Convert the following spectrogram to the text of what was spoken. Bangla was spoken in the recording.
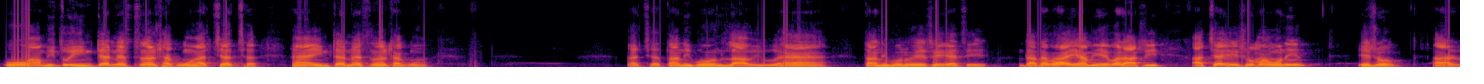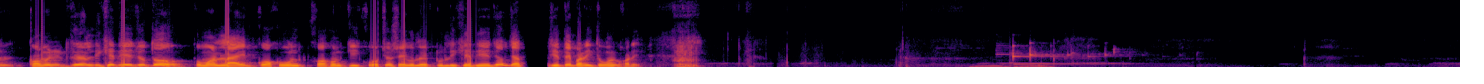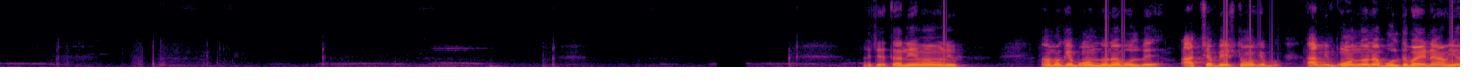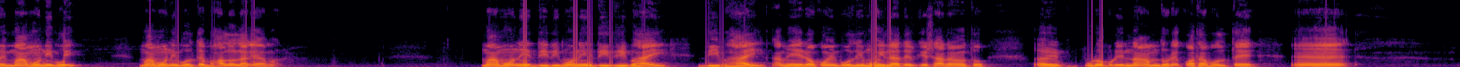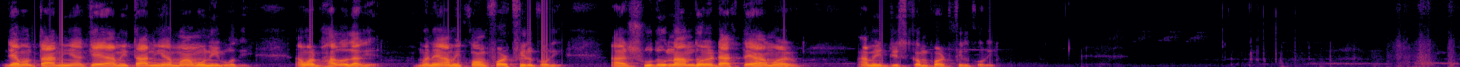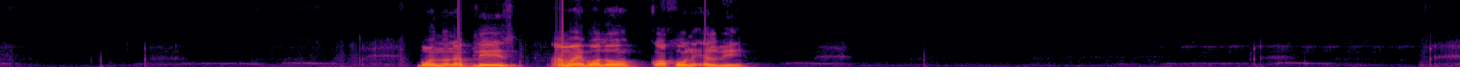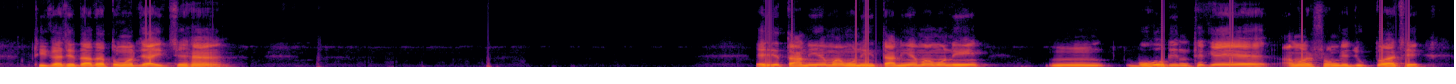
ও, আমি তো ইন্টারন্যাশনাল ঠাকুমা। আচ্ছা আচ্ছা। হ্যাঁ ইন্টারন্যাশনাল ঠাকুমা। আচ্ছা তানিবন লাভ ইউ হ্যাঁ। তানিবনও এসে গেছে। দাদা ভাই আমি এবার আসি। আচ্ছা এসো মামনি, এসো। আর কমিউনিটিতে লিখে দিয়েছ তো? তোমার লাইভ কখন কখন কি করছ সেগুলো একটু লিখে দিয়েছ যাতে যেতে পারি তোমার ঘরে। আচ্ছা তানিয়া মামনি আমাকে বন্দনা বলবে। আচ্ছা বেশ, তোমাকে আমি বন্দনা বলতে পারি না, আমি ওই মামনি বই মামনি বলতে ভালো লাগে আমার। মামনি, দিদিমণি, দিদিভাই, দিভাই, আমি এরকমই বলি মহিলাদেরকে সাধারণত। ওই পুরোপুরি নাম ধরে কথা বলতে যেমন তানিয়াকে আমি তানিয়া মামনি বলি। আমার ভালো লাগে মানে আমি কমফর্ট ফিল করি। আর শুধু নাম ধরে ডাকতে আমার আমি ডিসকমফর্ট ফিল করি। বন্দনা প্লিজ আমায় বলো কখন এলবি? ঠিক আছে দাদা, তোমার যা ইচ্ছে হ্যাঁ। এই যে তানিয়া মামনি তানিয়া মামনি বহুদিন থেকে আমার সঙ্গে যুক্ত আছে।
